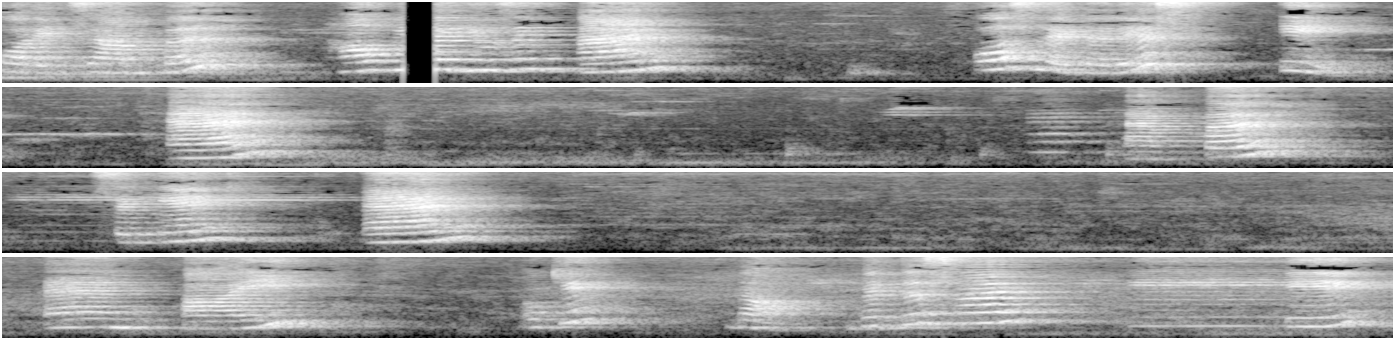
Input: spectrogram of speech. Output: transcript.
For example, how we are using an? First letter is a. And apple. Second, and and I. Okay. Now, with this one, A,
